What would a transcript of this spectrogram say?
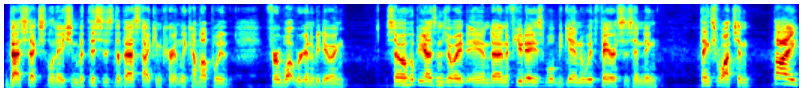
best explanation, but this is the best I can currently come up with for what we're going to be doing. So I hope you guys enjoyed, and uh, in a few days we'll begin with Faris's ending. Thanks for watching. Bye!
